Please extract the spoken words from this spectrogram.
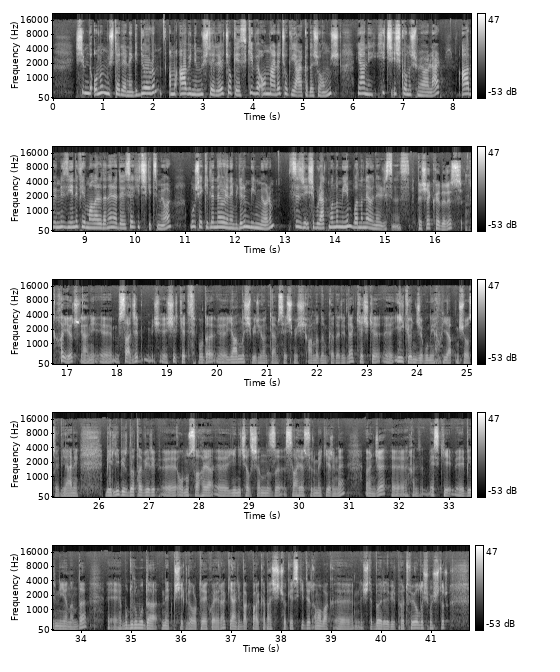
Şimdi onun müşterilerine gidiyorum ama abinin müşterileri çok eski ve onlarla çok iyi arkadaş olmuş. Yani hiç iş konuşmuyorlar. Abimiz yeni firmalara da neredeyse hiç gitmiyor. Bu şekilde ne öğrenebilirim bilmiyorum. Sizce işi bırakmalı mıyım? Bana ne önerirsiniz? Teşekkür ederiz. Hayır yani e, sadece şirket burada e, yanlış bir yöntem seçmiş anladığım kadarıyla. Keşke e, ilk önce bunu yapmış olsaydı. Yani belli bir data verip onu sahaya yeni çalışanınızı sahaya sürmek yerine önce hani eski birinin yanında bu durumu da net bir şekilde ortaya koyarak yani bak bu arkadaş çok eskidir ama bak işte böyle de bir portföy oluşmuştur.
